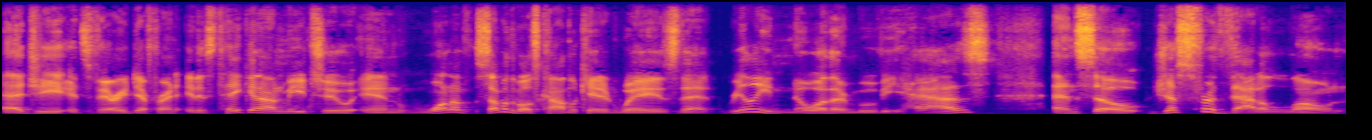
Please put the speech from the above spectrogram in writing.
edgy. It's very different. It is taken on Me Too in one of some of the most complicated ways that really no other movie has. And so, just for that alone,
